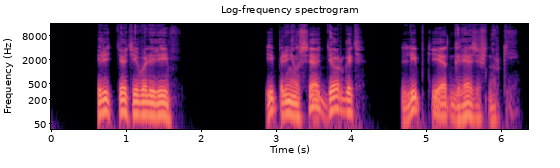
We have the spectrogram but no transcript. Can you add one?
перед тетей Валерий и принялся дергать липкие от грязи шнурки.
